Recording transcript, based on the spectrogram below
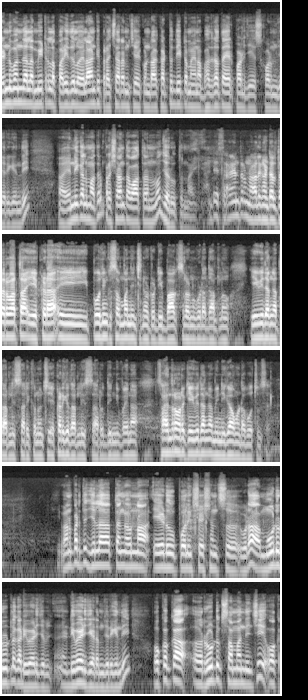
రెండు వందల మీటర్ల పరిధిలో ఎలాంటి ప్రచారం చేయకుండా కట్టుదిట్టమైన భద్రత ఏర్పాటు చేసుకోవడం జరిగింది. ఎన్నికలు మాత్రం ప్రశాంత వాతావరణంలో జరుగుతున్నాయి. అంటే సాయంత్రం నాలుగు గంటల తర్వాత ఇక్కడ ఈ పోలింగ్కి సంబంధించినటువంటి బాక్సులను కూడా దాంట్లో ఏ విధంగా తరలిస్తారు? ఇక్కడ నుంచి ఎక్కడికి తరలిస్తారు? దీనిపైన సాయంత్రం వరకు ఏ విధంగా మీ నిఘా ఉండబోతుంది సార్? వనపర్తి జిల్లా వ్యాప్తంగా ఉన్న ఏడు పోలింగ్ స్టేషన్స్ కూడా మూడు రూట్లుగా డివైడ్ డివైడ్ చేయడం జరిగింది. ఒక్కొక్క రూటుకు సంబంధించి ఒక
